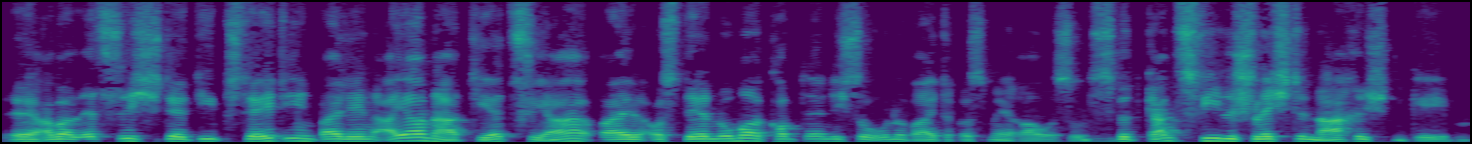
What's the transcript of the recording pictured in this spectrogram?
äh, ja. aber letztlich der Deep State ihn bei den Eiern hat jetzt, ja, weil aus der Nummer kommt er nicht so ohne weiteres mehr raus. Und es wird ganz viele schlechte Nachrichten geben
